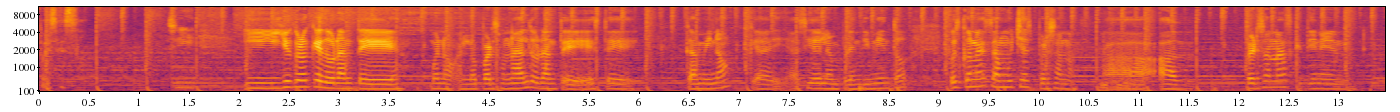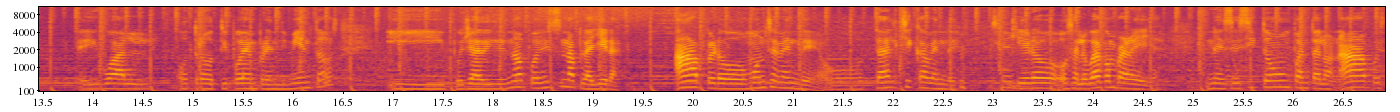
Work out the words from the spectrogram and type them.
pues eso. Sí, y yo creo que durante, bueno, en lo personal, durante este camino que ha sido el emprendimiento, pues conoces a muchas personas, a, personas que tienen eh, igual otro tipo de emprendimientos y pues ya dices, no, pues es una playera. Ah, pero Mon se vende o tal chica vende. Quiero, o sea, le voy a comprar a ella. Necesito un pantalón. Ah, pues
